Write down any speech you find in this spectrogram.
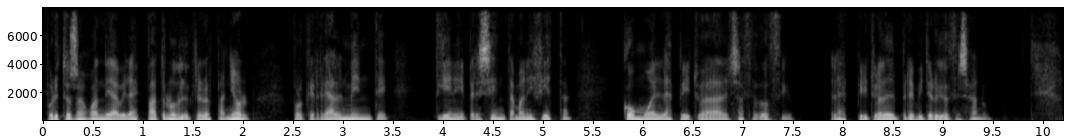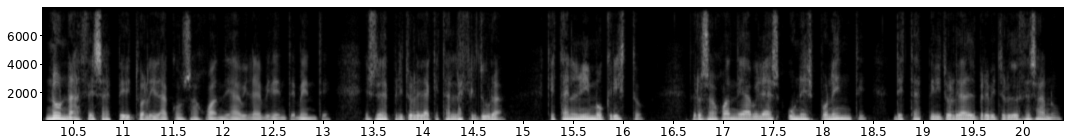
Por esto San Juan de Ávila es patrono del clero español, porque realmente tiene, presenta, manifiesta cómo es la espiritualidad del sacerdocio, la espiritualidad del presbítero diocesano. No nace esa espiritualidad con San Juan de Ávila, evidentemente. Es una espiritualidad que está en la Escritura, que está en el mismo Cristo, pero San Juan de Ávila es un exponente de esta espiritualidad del presbítero diocesano,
